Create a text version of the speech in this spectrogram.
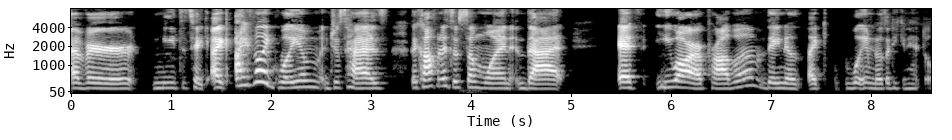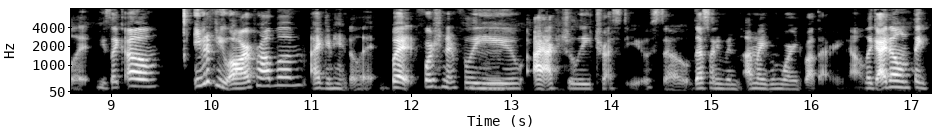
ever need to take like I feel like William just has the confidence of someone that if you are a problem, they know like William knows that he can handle it. He's like, oh, even if you are a problem, I can handle it. But fortunately, Mhm. you, I actually trust you, so that's not even I'm not even worried about that right now. Like I don't think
